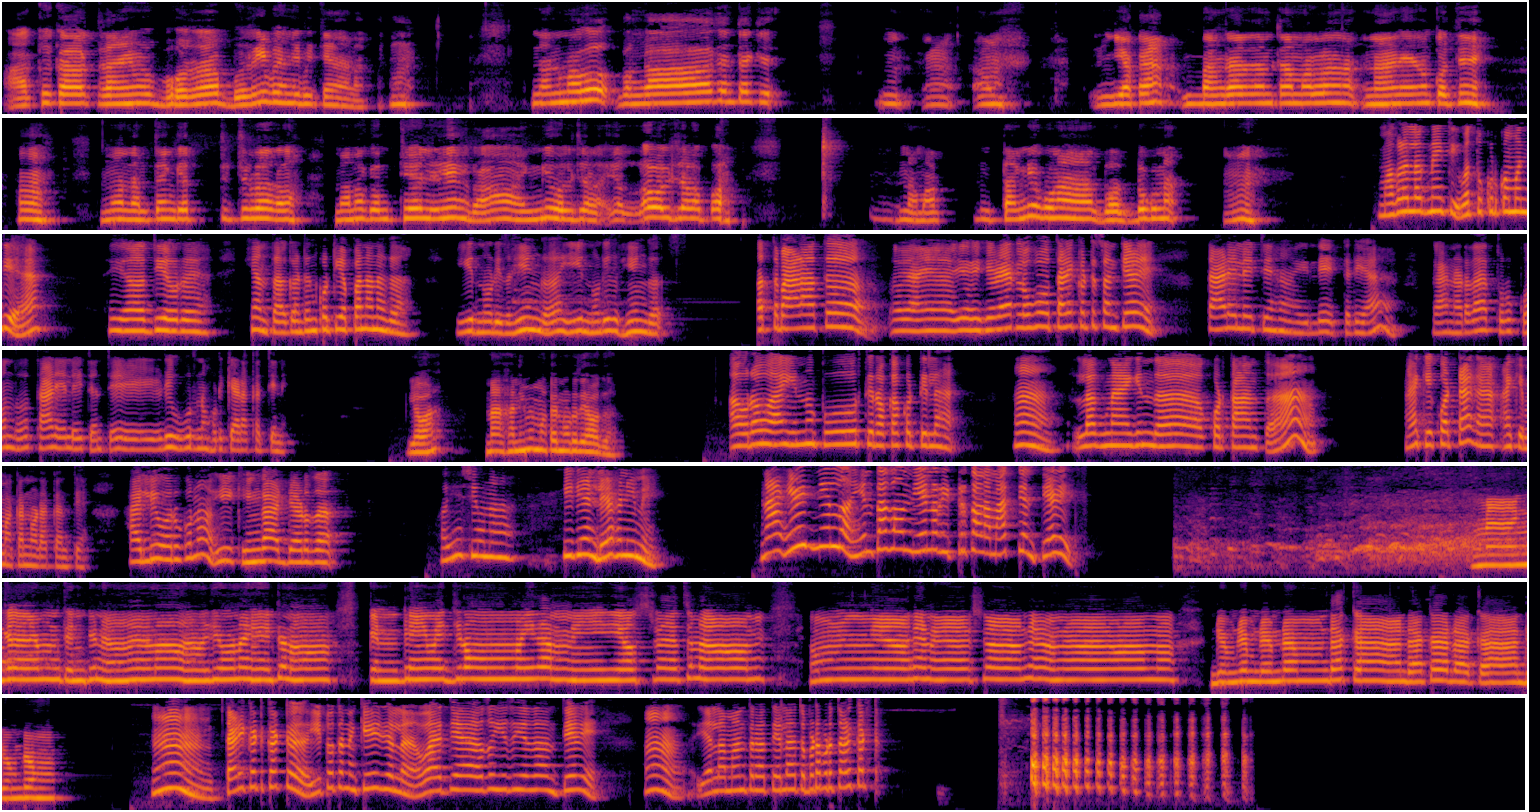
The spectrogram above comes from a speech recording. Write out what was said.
ಆಕಿ ಕಾಲ ಟೈಮ್ ಬೋರ ಬುರಿ ಬಂದಿಬಿಟ್ಟೆ ನಾನು. ನನ್ನ ಮಗು ಬಂಗಾರದಂತಕಿ ಯಾಕ? ಬಂಗಾರದಂತ ಮಗಳು ನಾನೇನು ಕೊಡ್ತೀನಿ? ಹ್ಞೂ ನಮ್ಮ ತಂಗಿ ಎತ್ತಿಟ್ಟಿರೋದು ನನಗಂತೇಳಿ ಆ ಹಂಗೆ ಹೊಲ್ಸಾಳ ಎಲ್ಲ ಹೊಲ್ಸಾಳಪ್ಪ ನಮ್ಮ ತಂಗಿ ಗುಣ ದೊಡ್ಡ ಗುಣ. ಮಗಳ ಲಗ್ನ ಐತಿ ಇವತ್ತು ಕುಡ್ಕೊಂಬಂದಿ ಅಯ್ಯ ದೇವ್ರೆ ಎಂತ ಗಂಡನ್ ಕೊಟ್ಟಿಯಪ್ಪ ನನಗ? ಈದ್ ನೋಡಿದ್ರ ಹಿಂಗ ಈದ್ ನೋಡಿದ್ರ ಹಿಂಗ. ಮತ್ತ ಬಾಳ ಆತ ಹೇಳ್ಯಾರ ಲಗು ತಾಳಿ ಕಟ್ಟಿಸ್ ಅಂತೇಳಿ. ತಾಳಿ ಐತಿ ಹಾ ಇಲ್ಲೇ ಐತಡಿಯ ಗಾ ನಡ್ದ ತುಳ್ಕೊಂಡು ತಾಳಿ ಐತಿ ಅಂತ ಇಡೀ ಊರ್ನ ಹುಡುಕ್ಯಾಡಕತ್ತೀನಿ ಯಾವ ನಾ ಹನಿಮೆ ಮಕ ನೋಡಿದೆ ಯಾವಾಗ ಅವ್ರವ್ವ ಇನ್ನೂ ಪೂರ್ತಿ ರೊಕ್ಕ ಕೊಟ್ಟಿಲ್ಲ. ಹ್ಞೂ ಲಗ್ನಾಗಿಂದ ಆಗಿಂದ ಕೊಡ್ತಾ ಅಂತ. ಆಕೆ ಕೊಟ್ಟಾಗ ಆಕೆ ಮಕ್ಕ ನೋಡಕಂತೆ ಅಲ್ಲಿವರೆಗೂನು ಈಗ ಹಿಂಗ ಅಡ್ಡಾಡ್ದ ಅಯ್ಯ ಶಿವನ ಈಗೇನ್ ಲೇ ಹಣಿಮೆ ನಾ ಹೇಳಿದ್ನಿಲ್ಲ ಇಂಥದ ಒಂದು ಏನೋ ಇಟ್ಟಿರ್ತಾಳ ಮತ್ತೆ ಅಂತೇಳಿ ಮ್ಯಾಂಗಲಂ ತಿಂತಿನ ಜೀವನ ಹೇಳ್ತಿನ ಕೆಂಟಿ ವಜ್ರಂ ಡಕ ಡಕ ಡಕ, ಡುಮ್ ಡುಮ್. ಹ್ಮ್, ತಳಿ ಕಟ್ ಕಟ್. ಇಟ್ಟು ತನ ಕೇಳಿದಲ್ಲ ವಾದ್ಯ ಅದು, ಇದು ಇದು ಅಂತೇಳಿ. ಹ್ಮ್, ಎಲ್ಲ ಮಂತ್ರ ಎಲ್ಲ ಬಡ ಬಡ, ತಳಿ ಕಟ್.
